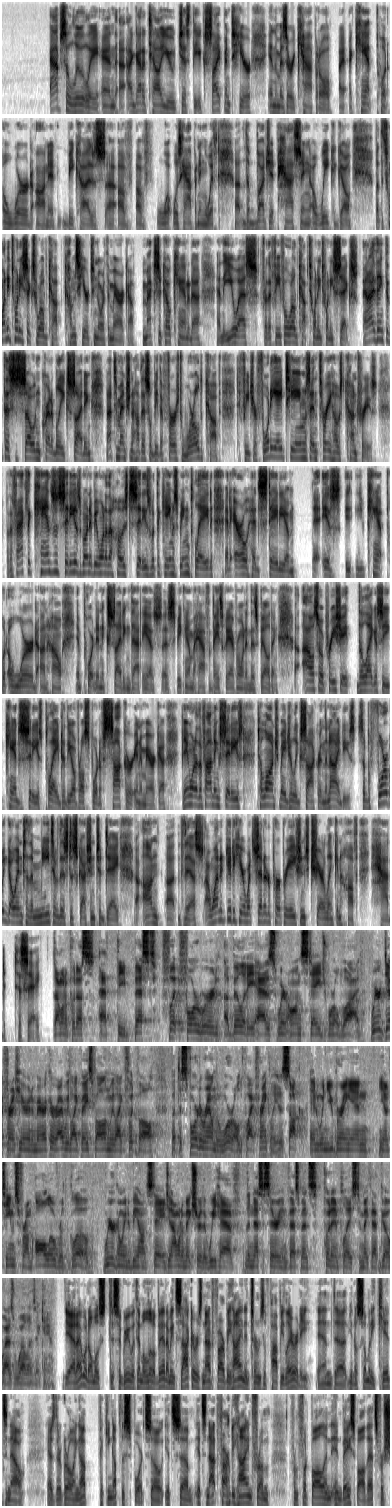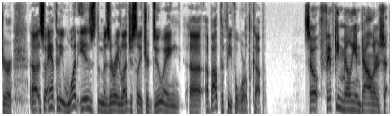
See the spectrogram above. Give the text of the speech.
Absolutely. And I got to tell you, just the excitement here in the Missouri Capitol, I, I can't put a word on it because uh, of, of what was happening with uh, the budget passing a week ago. But the 2026 World Cup comes here to North America, Mexico, Canada, and the U.S. for the FIFA World Cup 2026. And I think that this is so incredibly exciting, not to mention how this will be the first World Cup to feature 48 teams and three host countries. But the fact that Kansas City is going to be one of the host cities with the games being played at Arrowhead Stadium is you can't put a word on how important and exciting that is. Uh, speaking on behalf of basically everyone in this building, I also appreciate the legacy Kansas City has played to the overall sport of soccer in America, being one of the founding cities to launch Major League Soccer in the 90s. So before we go into the meat of this discussion today uh, on uh, this, I wanted you to hear what Senate Appropriations Chair Lincoln Hough had to say. I want to put us at the best foot forward ability as we're on stage worldwide. We're different here in America, right? We like baseball and we like football, but the sport around the world, quite frankly, is soccer. And when you bring in, you know, teams from all over the globe, we're going to be on stage and I want to make sure that we have the necessary investments put in place to make that go as well as it can. Yeah, and I would almost disagree with him a little bit. I mean, soccer is not far behind in terms of popularity and uh, you know, so many kids kids now as they're growing up picking up the sport. So it's um, it's not far behind from from football and, and baseball, that's for sure. Uh, so, Anthony, what is the Missouri legislature doing uh, about the FIFA World Cup? So, $50 million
